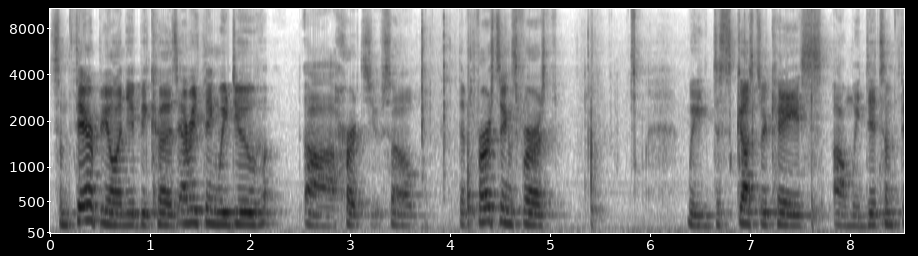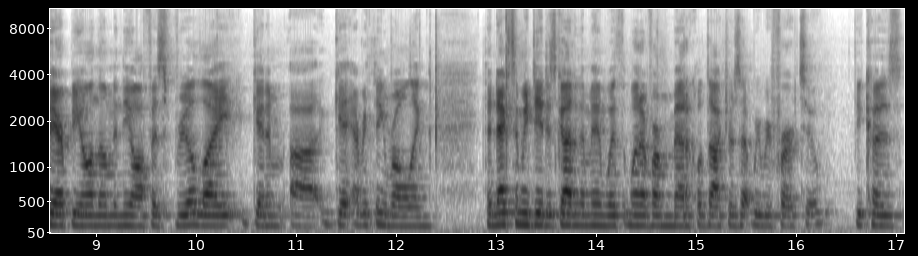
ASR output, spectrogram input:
some therapy on you because everything we do uh, hurts you. So the first things first, we discussed their case. Um, we did some therapy on them in the office, real light, get them, uh, get everything rolling. The next thing we did is got them in with one of our medical doctors that we refer to because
